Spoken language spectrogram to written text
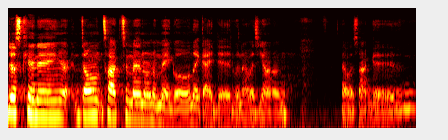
Just kidding. Don't talk to men on Omegle like I did when I was young. That was not good.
